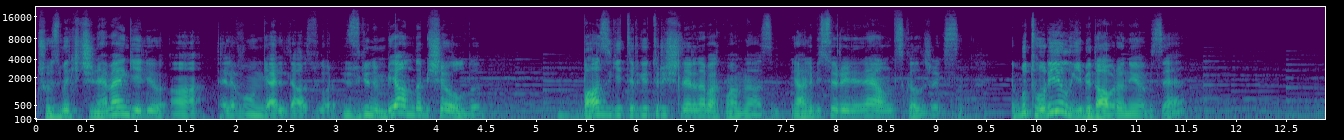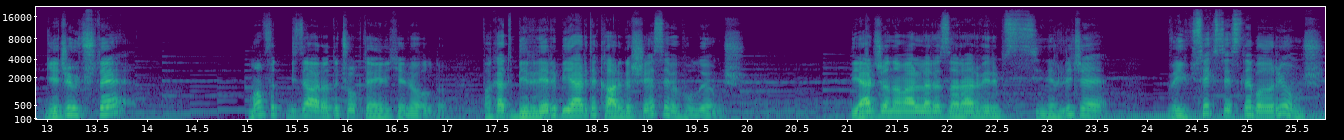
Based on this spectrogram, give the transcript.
Çözmek için hemen geliyor. Aa, telefon geldi az sonra. Üzgünüm bir anda bir şey oldu. Bazı getir götür işlerine bakmam lazım. Yani bir süreliğine yalnız kalacaksın. E, Bu Toriel gibi davranıyor bize. Gece 3'te Muffet bizi aradı çok tehlikeli oldu. Fakat birileri bir yerde kargaşaya sebep oluyormuş. Diğer canavarlara zarar verip sinirlice ve yüksek sesle bağırıyormuş.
